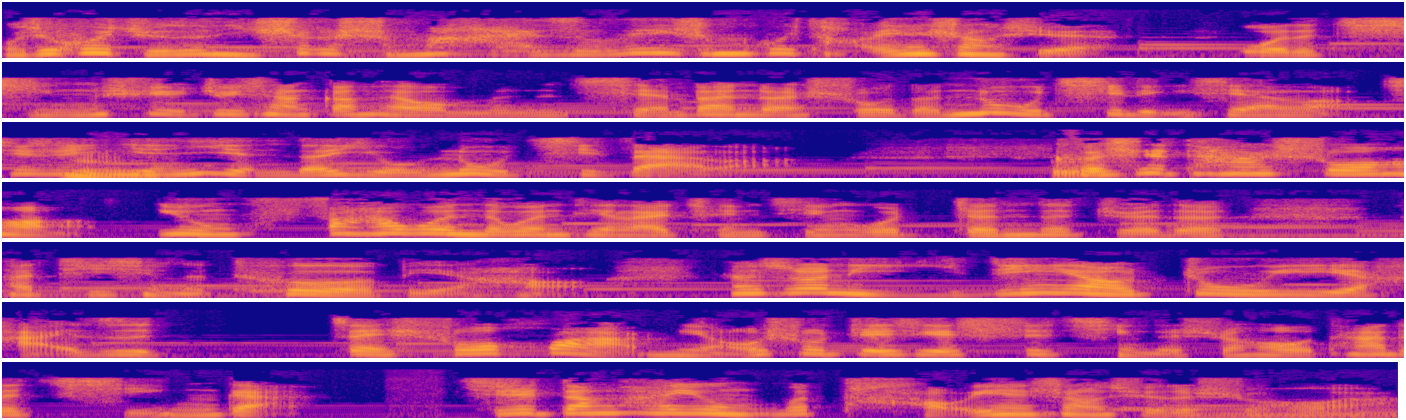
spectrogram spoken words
我就会觉得你是个什么孩子，为什么会讨厌上学？我的情绪就像刚才我们前半段说的，怒气领先了，其实嗯隐隐的有怒气在了。可是他说哈，用发问的问题来澄清，我真的觉得他提醒的特别好。他说你一定要注意孩子在说话描述这些事情的时候，他的情感。其实当他用“我讨厌上学”的时候啊，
